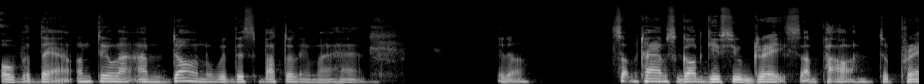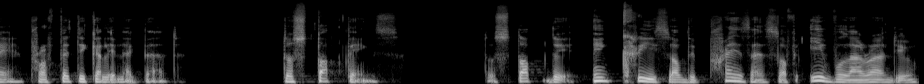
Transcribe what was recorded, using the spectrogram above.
over there until I'm done with this battle in my hand. You know, sometimes God gives you grace and power to pray prophetically like that, to stop things, to stop the increase of the presence of evil around you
